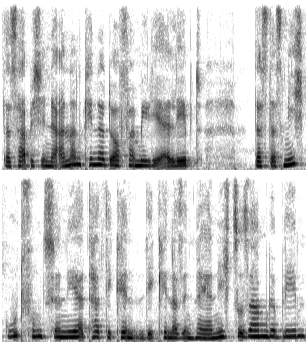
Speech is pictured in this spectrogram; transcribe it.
das habe ich in der anderen Kinderdorffamilie erlebt, dass das nicht gut funktioniert hat. Die, kind, die Kinder sind nachher nicht zusammengeblieben.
